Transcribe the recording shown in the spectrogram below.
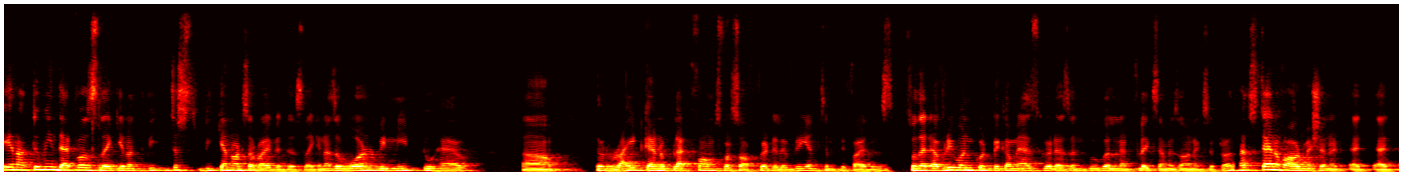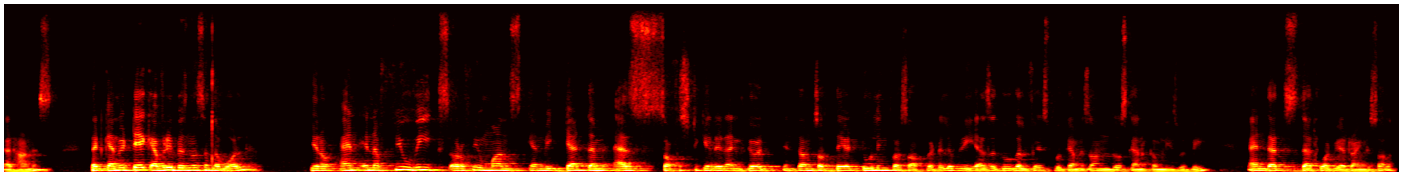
you know, to me, that was like, you know, we just, we cannot survive with this. Like, and as a world, we need to have uh, the right kind of platforms for software delivery and simplify this so that everyone could become as good as in Google, Netflix, Amazon, etc. That's kind of our mission at, at, at, at Harness. That can we take every business in the world you know, and in a few weeks or a few months, can we get them as sophisticated and good in terms of their tooling for software delivery as a Google, Facebook, Amazon, those kind of companies would be. And that's, that's what we are trying to solve.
